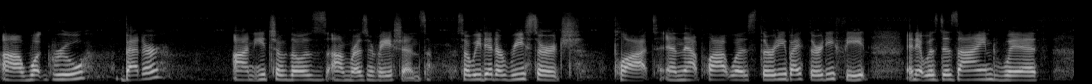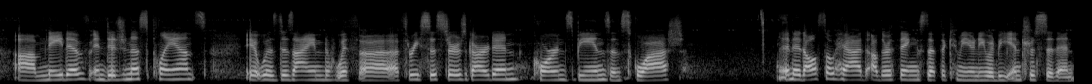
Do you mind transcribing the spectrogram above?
uh, what grew better on each of those um, reservations. So we did a research plot, and that plot was 30 by 30 feet, and it was designed with um, native indigenous plants. It was designed with a Three Sisters garden, corns, beans, and squash. And it also had other things that the community would be interested in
